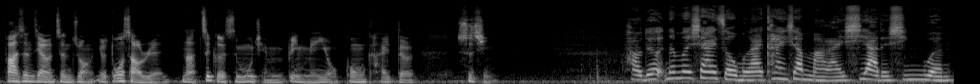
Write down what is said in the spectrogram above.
发生这样的症状，有多少人？那这个是目前并没有公开的事情。好的，那么下一则我们来看一下马来西亚的新闻。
